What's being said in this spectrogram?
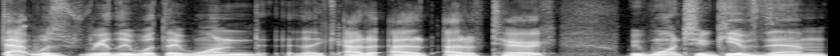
that was really what they wanted, like out of out, out of Taric, we want to give them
